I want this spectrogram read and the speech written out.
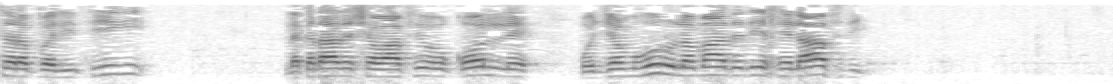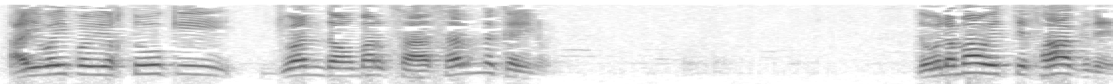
سره پلیتیږي لکه دا د شوافی او قول له او جمهور علما د دې خلاف دي ای وای په وختو کې ژوند او مرګ څه اثر نه کینو د علماو اتفاق دی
